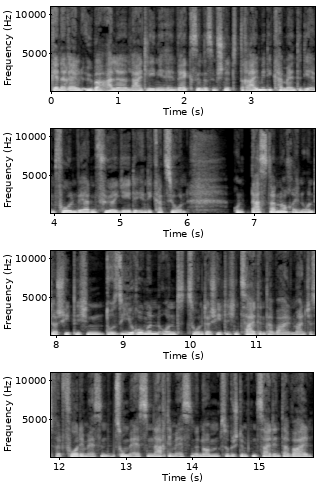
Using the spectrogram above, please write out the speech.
generell über alle Leitlinien hinweg sind es im Schnitt drei Medikamente, die empfohlen werden für jede Indikation und das dann noch in unterschiedlichen Dosierungen und zu unterschiedlichen Zeitintervallen. Manches wird vor dem Essen, zum Essen, nach dem Essen genommen, zu bestimmten Zeitintervallen.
